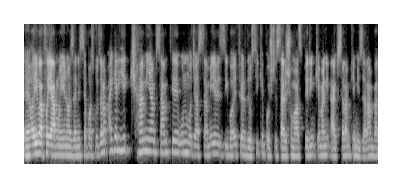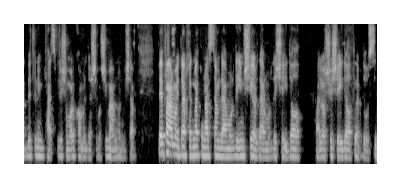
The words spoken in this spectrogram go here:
آقای وفای ارمایی نازنین سپاسگزارم. اگر یک کمی هم سمت اون مجسمه زیبای فردوسی که پشت سر شما هست بریم که من این عکسارم که می‌ذارم بعد بتونیم تصویر شما رو کامل داشته باشیم ممنون میشم. بفرمایید در خدمتتون هستم در مورد این شعر در مورد شیدا تلاش شیدا فردوسی.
